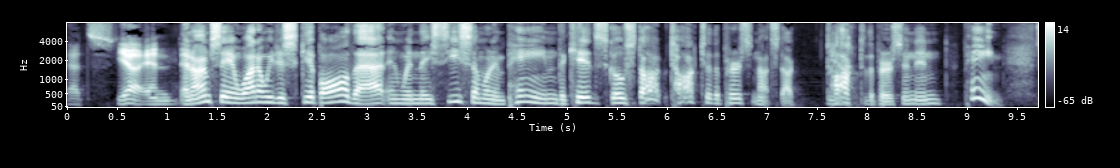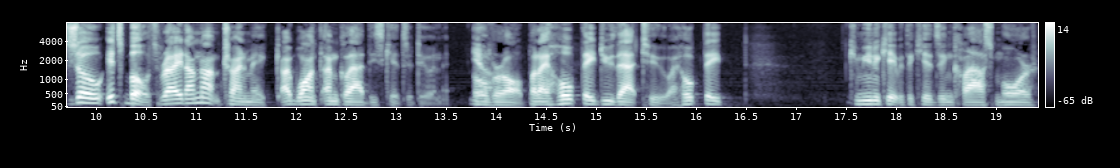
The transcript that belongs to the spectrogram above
That's yeah, and and I'm saying, why don't we just skip all that? And when they see someone in pain, the kids go stock, talk to the person, not stock, talk to the person in pain. So it's both, right? I'm not trying to make. I want. I'm glad these kids are doing it Yeah. overall, but I hope they do that too. I hope they communicate with the kids in class more.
